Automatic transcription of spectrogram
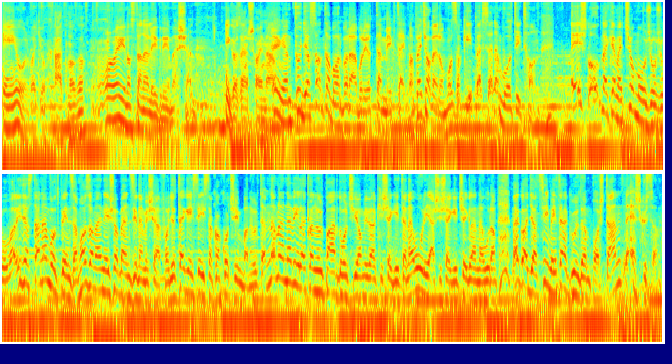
Én jól vagyok, hát maga. Én aztán elég rémesen. Igazán sajnálom. Igen, tudja, Santa Barbarából jöttem még tegnap egy haveromhoz, aki persze nem volt itthon. És lóg nekem egy csomó zsozsóval, így aztán nem volt pénzem hazamenni, és a benzinem is elfogyott. Egész éjszaka kocsimban ültem. Nem lenne véletlenül pár dolcsi, amivel kisegítene. Óriási segítség lenne, uram. Megadja a címét, elküldöm postán. Esküszöm.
